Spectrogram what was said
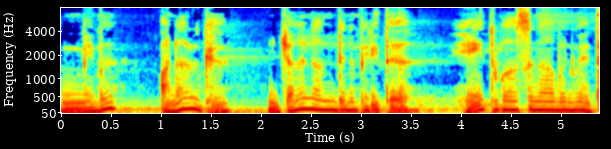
මෙම අනර්ග ජලනන්දන පිරිත හේතුවාසනාවනු ඇත.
